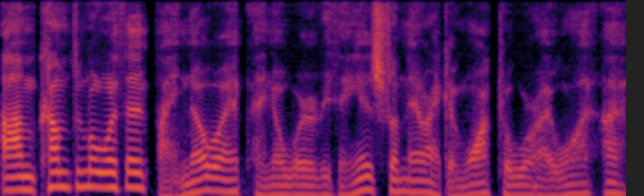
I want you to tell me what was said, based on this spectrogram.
I'm comfortable with it. I know it. I know where everything is from there. I can walk to where I want. I,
